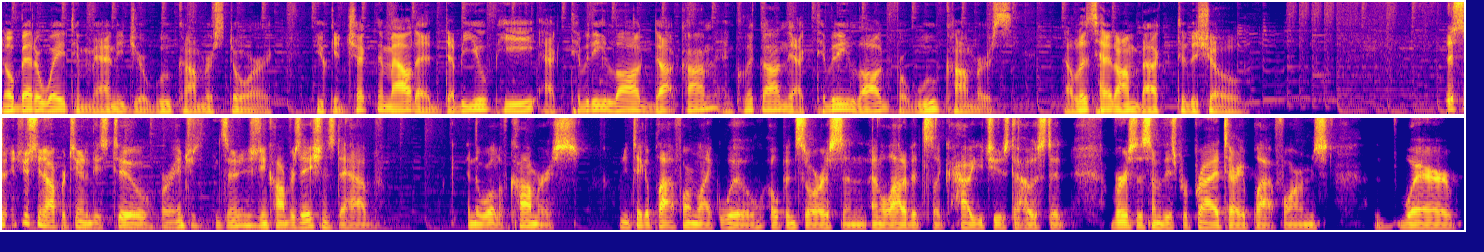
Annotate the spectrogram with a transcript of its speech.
No better way to manage your WooCommerce store. You can check them out at WPActivitylog.com and click on the activity log for WooCommerce. Now let's head on back to the show. There's some interesting opportunities too, or inter- interesting conversations to have in the world of commerce. When you take a platform like Woo, open source, and, and a lot of it's like how you choose to host it versus some of these proprietary platforms where,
